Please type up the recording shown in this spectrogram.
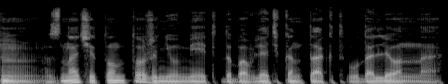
Хм, значит, он тоже не умеет добавлять контакт удаленно.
